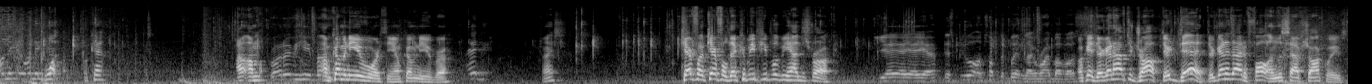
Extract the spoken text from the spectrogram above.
On the, on the, One, okay. I'm, Right over here, bro. I'm coming to you, Worthy. I'm coming to you, bro. Dead. Nice. Careful, careful. There could be people behind this rock. Yeah, yeah, yeah, yeah. There's people on top of the blimp, like right above us. Okay, they're gonna have to drop. They're dead. They're gonna die to fall unless they have shockwaves.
